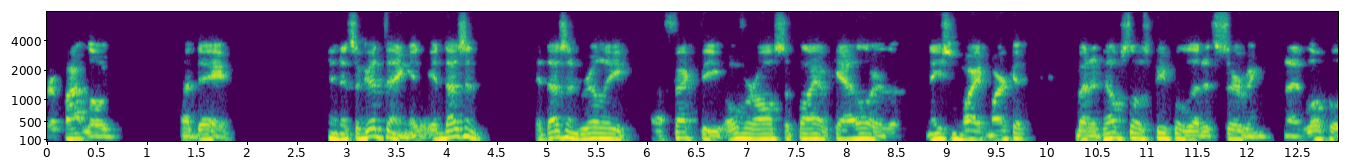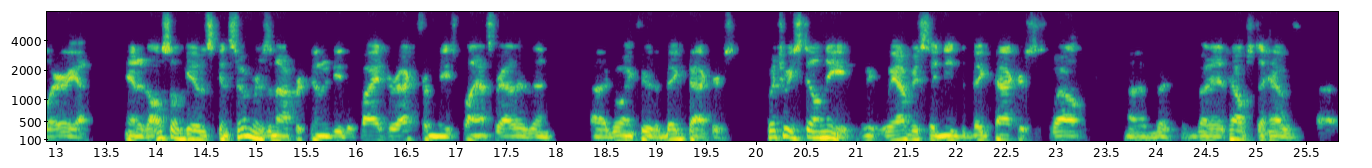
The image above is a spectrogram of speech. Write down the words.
or a pot load a day. And it's a good thing. It, it doesn't it doesn't really affect the overall supply of cattle or the nationwide market, but it helps those people that it's serving in a local area. And it also gives consumers an opportunity to buy direct from these plants rather than uh, going through the big packers, which we still need. We, we obviously need the big packers as well, uh, but but it helps to have uh,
